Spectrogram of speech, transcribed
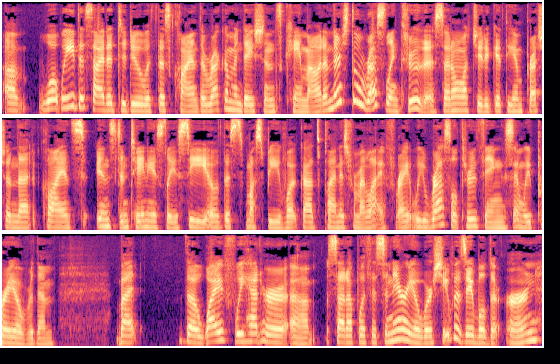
Um, what we decided to do with this client, the recommendations came out, and they're still wrestling through this. I don't want you to get the impression that clients instantaneously see, oh, this must be what God's plan is for my life, right? We wrestle through things and we pray over them. But the wife, we had her um, set up with a scenario where she was able to earn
